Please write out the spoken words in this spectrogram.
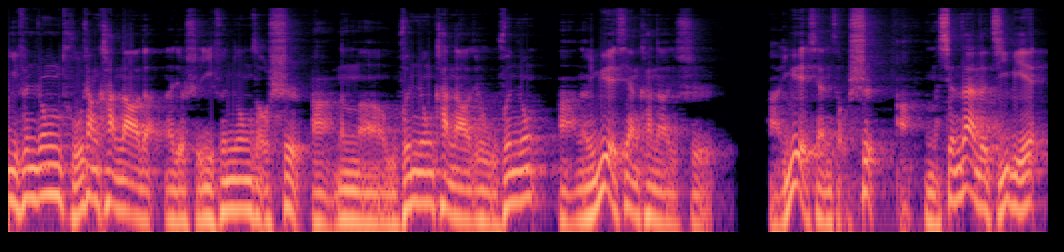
一分钟图上看到的，那就是一分钟走势啊。那么五分钟看到就是五分钟啊。那么月线看到就是啊月线走势啊。那么现在的级别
